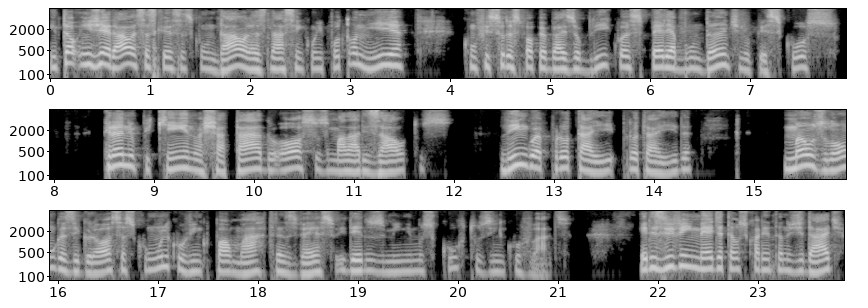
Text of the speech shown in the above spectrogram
Então, em geral, essas crianças com Down, elas nascem com hipotonia, com fissuras palpebrais oblíquas, pele abundante no pescoço, crânio pequeno, achatado, ossos malares altos, língua protraída, mãos longas e grossas com um único vinco palmar transverso e dedos mínimos curtos e encurvados. Eles vivem em média até os 40 anos de idade.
